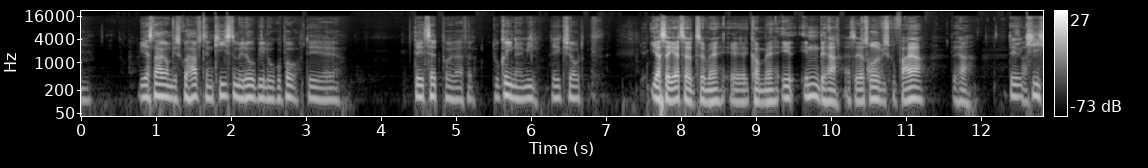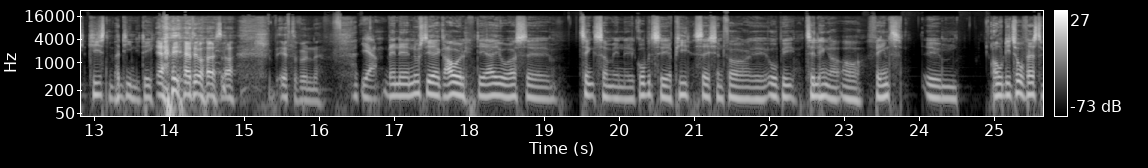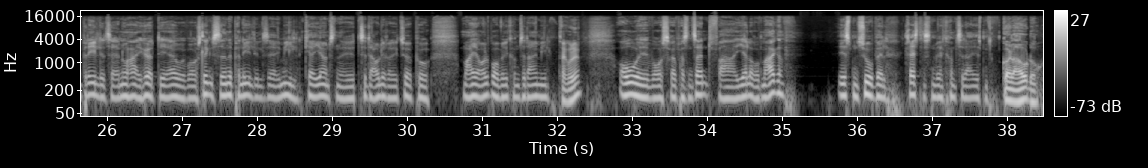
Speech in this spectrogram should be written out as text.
vi har snakket om, at vi skulle have haft en kiste med et OB-logo på. Det, øh, det er tæt på i hvert fald. Du griner, Emil. Det er ikke sjovt. Jeg sagde ja til at med, øh, komme med inden det her. Altså, jeg troede, vi skulle fejre det her. Det, ki- kisten var din idé. Ja, ja det var så efterfølgende. Ja, men øh, nu siger jeg gravøl. Det er jo også øh, ting som en øh, gruppeterapi-session for øh, OB-tilhængere og fans. Øhm, og de to faste paneldeltagere, nu har I hørt, det er jo vores længst siddende paneldeltager, Emil Kjær Jørgensen, øh, til daglig redaktør på Maja Aalborg. Velkommen til dig, Emil. Tak for det. Og øh, vores repræsentant fra Hjallerup Marked, Esben Surbal Christensen. Velkommen til dig, Esben. Godt af, du.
